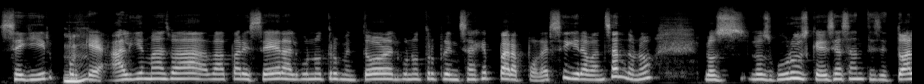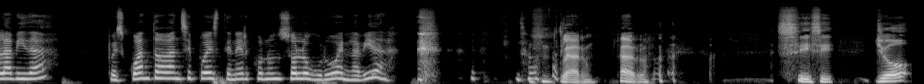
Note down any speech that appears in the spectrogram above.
seguir porque alguien más va, va, a aparecer, algún otro mentor, algún otro aprendizaje para poder seguir avanzando, ¿no? Los, los gurús que decías antes de toda la vida, pues cuánto avance puedes tener con un solo gurú en la vida. Claro, claro. Sí, sí. Yo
